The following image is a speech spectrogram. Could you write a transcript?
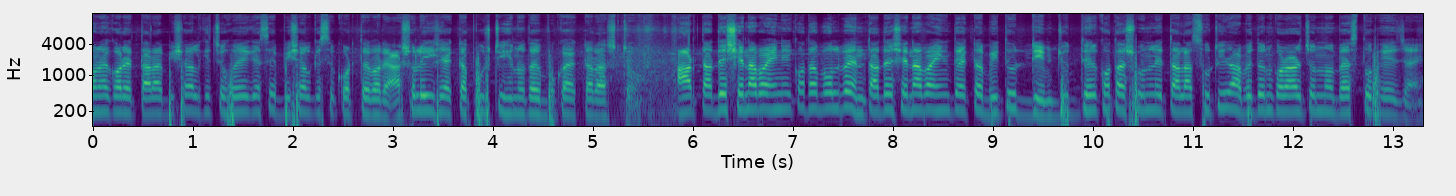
মনে করে তারা বিশাল কিছু হয়ে গেছে বিশাল কিছু করতে পারে। আসলেই সে একটা পুষ্টিহীনতায় বোকা একটা রাষ্ট্র। আর তাদের সেনাবাহিনীর কথা বলবেন, তাদের সেনাবাহিনী তো একটা বিদ্যুৎ ডিম। যুদ্ধের কথা শুনলে তারা ছুটির আবেদন করার জন্য ব্যস্ত হয়ে যায়।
